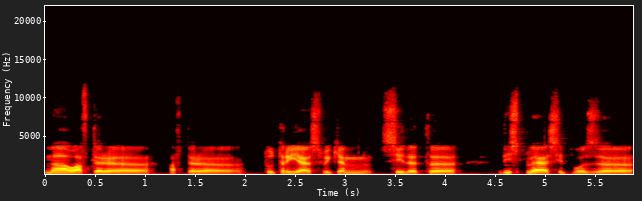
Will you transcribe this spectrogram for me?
now after uh, after uh, two three years, we can see that uh, these players it was uh,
